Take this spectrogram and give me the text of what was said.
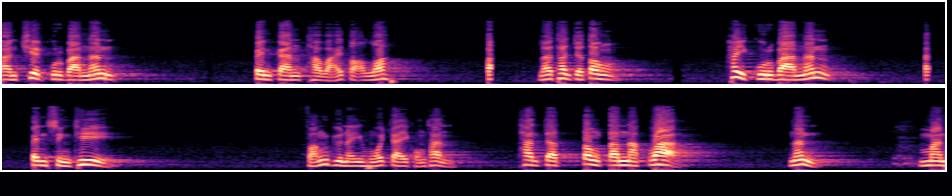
การเชือดกุรบานนั้น เป็นการถวายต่อ Allah และท่านจะต้องให้กุรบานนั้นเป็นสิ่งที่ฝังอยู่ในหัวใจของท่าน ท่านจะต้องตระหนักว่านั่นมัน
